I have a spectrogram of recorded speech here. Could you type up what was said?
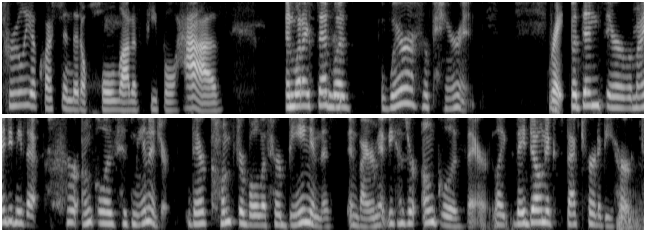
truly a question that a whole lot of people have. and what I said was, where are her parents? Right. But then Sarah reminded me that her uncle is his manager. They're comfortable with her being in this environment because her uncle is there. Like they don't expect her to be hurt.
